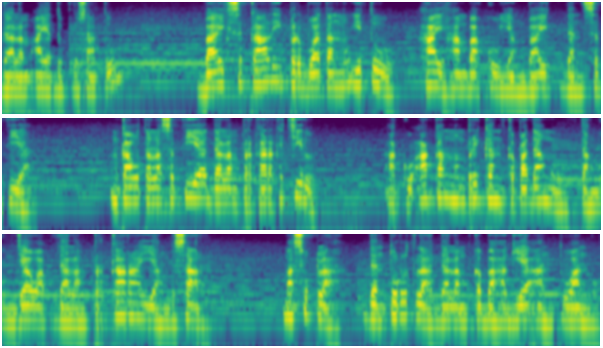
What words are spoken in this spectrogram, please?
dalam ayat 21, Baik sekali perbuatanmu itu, Hai hambaku yang baik dan setia, engkau telah setia dalam perkara kecil, aku akan memberikan kepadamu tanggung jawab dalam perkara yang besar. Masuklah dan turutlah dalam kebahagiaan Tuanmu.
